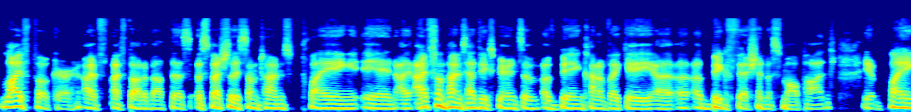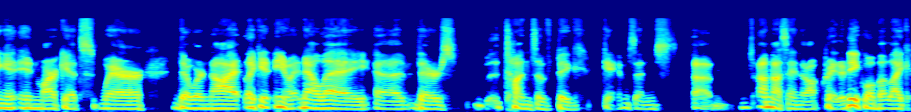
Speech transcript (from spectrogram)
live poker i've i've thought about this especially sometimes playing in I, have sometimes had the experience of, of being kind of like a, a, a big fish in a small pond you know, playing in markets where there were not like you know in la uh, there's tons of big games and um, i'm not saying they're all created equal but like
